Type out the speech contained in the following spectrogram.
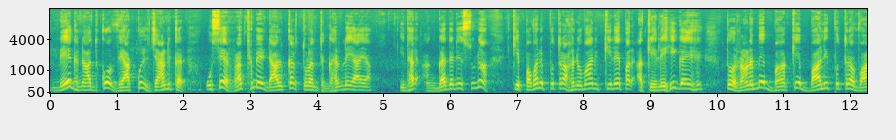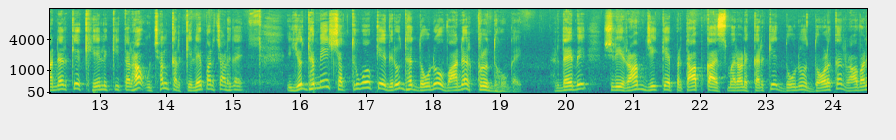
मेघनाद को व्याकुल जानकर उसे रथ में डालकर तुरंत घर ले आया। इधर अंगद ने सुना कि पवन पुत्र हनुमान किले पर अकेले ही गए हैं तो रण में बांके बाली पुत्र वानर के खेल की तरह उछल कर किले पर चढ़ गए। युद्ध में शत्रुओं के विरुद्ध दोनों वानर क्रुद्ध हो गए। हृदय में श्री राम जी के प्रताप का स्मरण करके दोनों दौड़कर रावण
